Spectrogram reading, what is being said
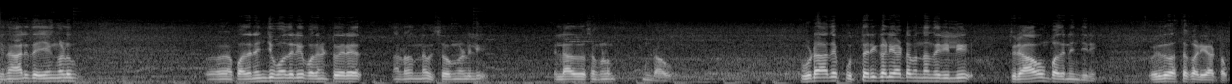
ഈ നാല് തെയ്യങ്ങളും പതിനഞ്ച് മുതൽ പതിനെട്ട് വരെ നടന്ന ഉത്സവങ്ങളിൽ എല്ലാ ദിവസങ്ങളും ഉണ്ടാവും. കൂടാതെ പുത്തരി കളിയാട്ടം എന്ന നിലയിൽ തുലാവും പതിനഞ്ചിന് ഒരു ദിവസത്തെ കളിയാട്ടം.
